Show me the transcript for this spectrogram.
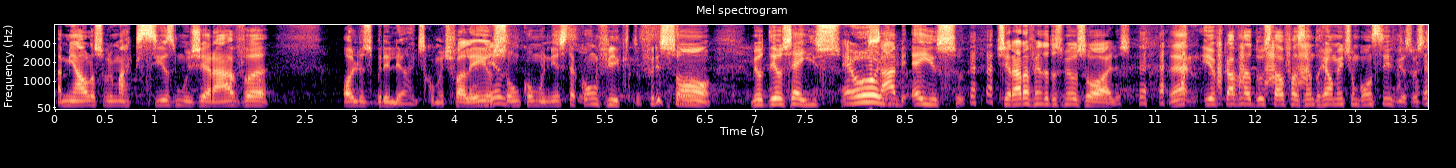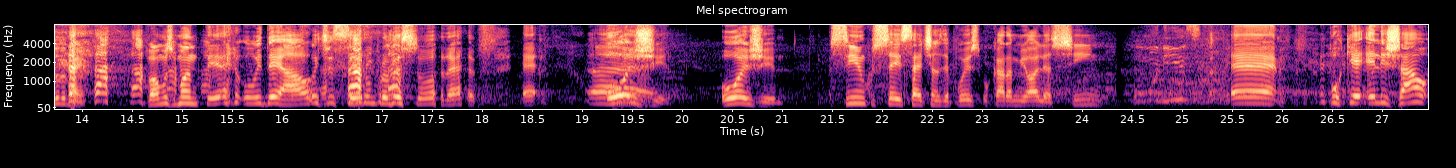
a minha aula sobre marxismo gerava olhos brilhantes. Como eu te falei, é eu sou um comunista convicto. Frisson. Meu Deus, é isso. É hoje. Sabe? É isso. Tiraram a venda dos meus olhos. Né? E eu ficava na dúvida se estava fazendo realmente um bom serviço. Mas tudo bem. Vamos manter o ideal de ser um professor. Né? É, hoje, hoje, cinco, seis, sete anos depois, o cara me olha assim. Comunista. É, porque ele já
